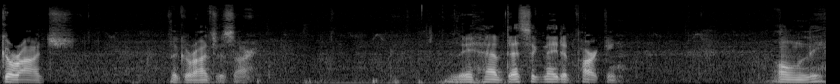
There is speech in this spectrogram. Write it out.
garage, the garages are. They have designated parking only.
